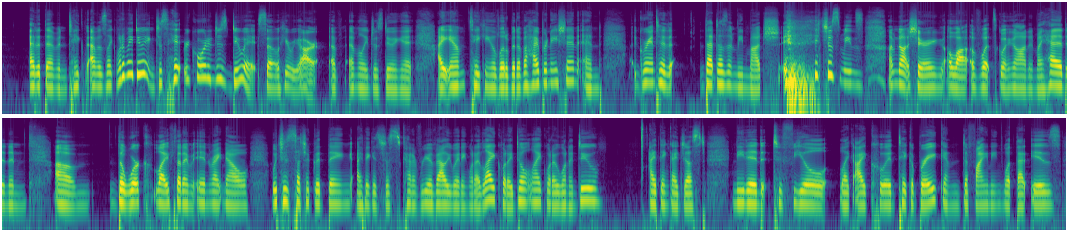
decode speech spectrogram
edit them and take I was like, what am I doing? Just hit record and just do it. So here we are of Emily just doing it. I am taking a little bit of a hibernation and granted that doesn't mean much. it just means I'm not sharing a lot of what's going on in my head and in um the work life that I'm in right now, which is such a good thing. I think it's just kind of reevaluating what I like, what I don't like, what I want to do. I think I just needed to feel like I could take a break and defining what that is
